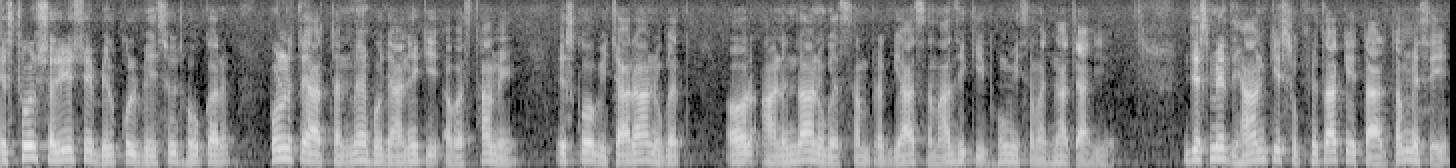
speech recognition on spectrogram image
स्थूल शरीर से बिल्कुल बेसुध होकर, पूर्णतया तन्मय हो जाने की अवस्था में इसको विचारानुगत और आनंदानुगत संप्रज्ञात समाधि की भूमि समझना चाहिए। जिसमें ध्यान की सूक्ष्मता के तारतम्य से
